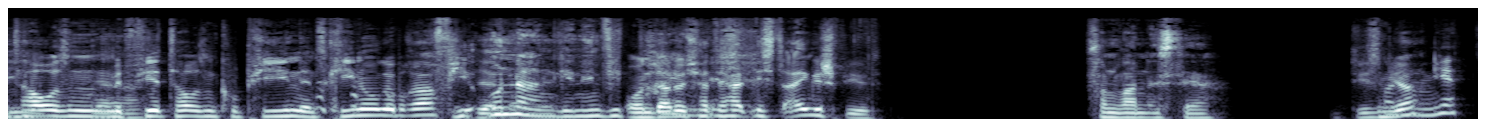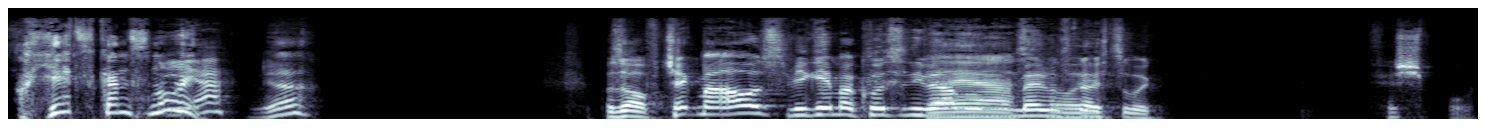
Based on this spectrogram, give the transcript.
4000, Ja. mit 4000 Kopien ins Kino gebracht. Wie unangenehm, wie Und dadurch hat er halt nicht eingespielt. Von wann ist der? Diesem Von Jahr? jetzt. Ach, jetzt ganz neu. Ja. Ja. Pass auf, check mal aus, wir gehen mal kurz in die Werbung ja, und melden uns gleich zurück. Fischboot.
